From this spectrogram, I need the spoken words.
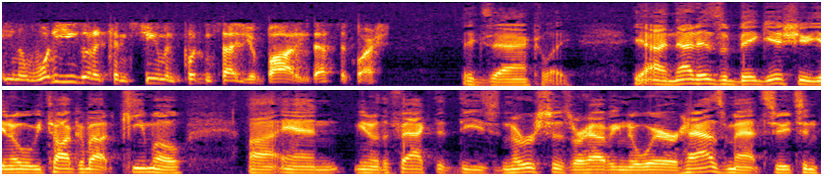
you know what are you going to consume and put inside your body? That's the question. Exactly. Yeah, and that is a big issue. You know, we talk about chemo. Uh, and you know the fact that these nurses are having to wear hazmat suits, and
